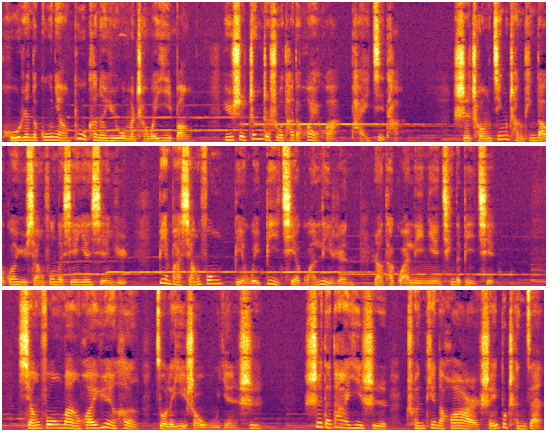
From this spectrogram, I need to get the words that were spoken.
胡人的姑娘不可能与我们成为一帮，于是争着说他的坏话，排挤他。石崇经常听到关于祥风的闲言闲语。便把祥峰贬为婢妾管理人，让他管理年轻的婢妾。祥峰满怀怨恨，做了一首五言诗。诗的大意是：春天的花儿谁不称赞？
